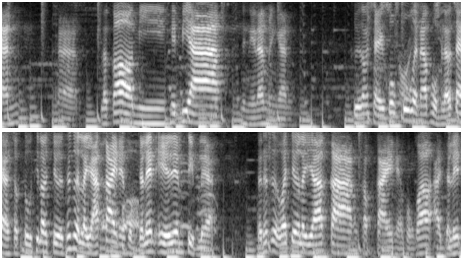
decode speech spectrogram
นั้น อ่า แล้วก็มี HBR หนึ่งในนั้นเหมือนกัน คือต้องใช้ควบคู่กันนะผม แล้วแต่ศัตรูที่เราเจอ ถ้าเกิดระยะใกล้เนี่ยผมจะเล่น ASM10 เลยแต่ถ้าเกิดว่าเจอระยะกลางกับไกลเนี่ยผมก็อาจจะเล่น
